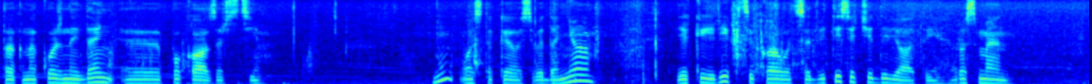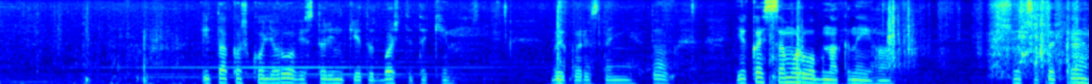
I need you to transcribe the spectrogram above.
Так, на кожний день е, по казочці. Ну, ось таке ось видання. Який рік цікаво, це 2009 Росмен. І також кольорові сторінки. Тут бачите такі використані. Так, якась саморобна книга. Що це таке?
